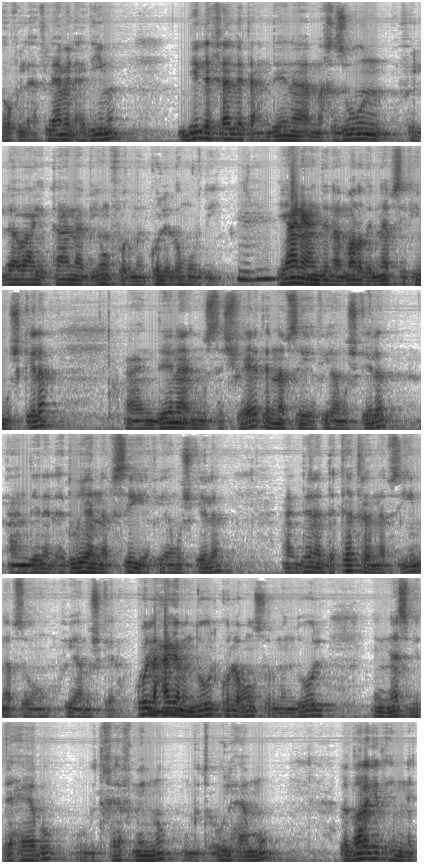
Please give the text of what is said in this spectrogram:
أو في الأفلام القديمة دي اللي خلت عندنا مخزون في اللاوعي بتاعنا بينفر من كل الأمور دي. يعني عندنا المرض النفسي فيه مشكلة عندنا المستشفيات النفسية فيها مشكلة عندنا الأدوية النفسية فيها مشكلة عندنا الدكاترة النفسيين نفسهم فيها مشكلة. كل حاجة من دول كل عنصر من دول الناس بتهابه وبتخاف منه وبتعول همه لدرجة إنك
